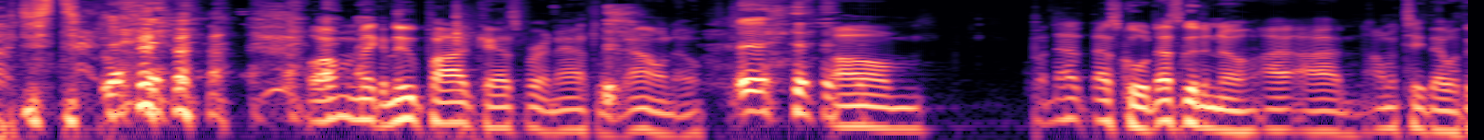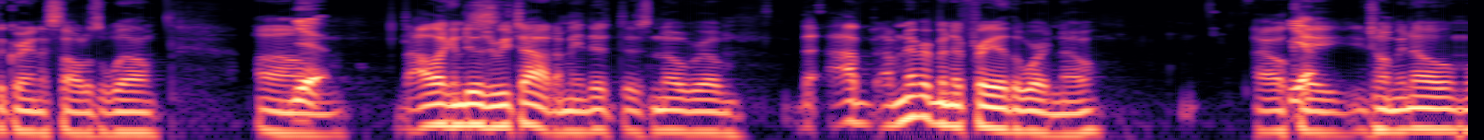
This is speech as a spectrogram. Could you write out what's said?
Just well, I'm gonna make a new podcast for an athlete. I don't know. Um, but that, that's cool. That's good to know. I, I I'm gonna take that with a grain of salt as well. Um, Yeah. All I can do is reach out. I mean, there, there's no real. I've, I've never been afraid of the word no. Okay, you told me no.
